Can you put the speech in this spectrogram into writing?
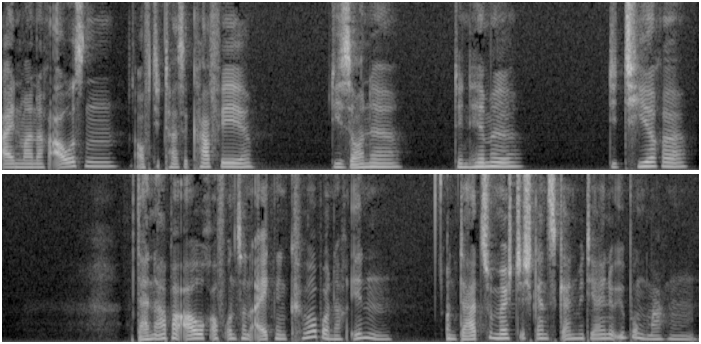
Einmal nach außen, auf die Tasse Kaffee, die Sonne, den Himmel, die Tiere, dann aber auch auf unseren eigenen Körper nach innen. Und dazu möchte ich ganz gern mit dir eine Übung machen.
